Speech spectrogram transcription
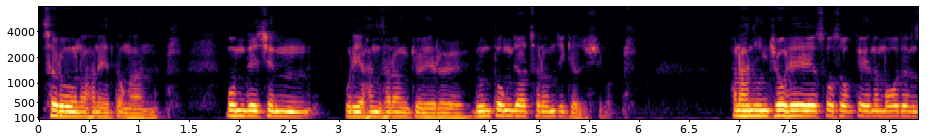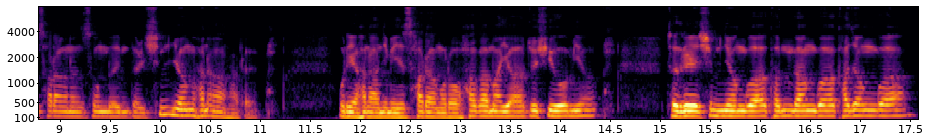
새로운 한 해 동안 몸 대신 우리 한사랑 교회를 눈동자처럼 지켜주시고 하나님 교회에 소속되는 모든 사랑하는 성도님들 심령 하나하나를 우리 하나님이 사랑으로 하감하여 주시오며 저들의 심령과 건강과 가정과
